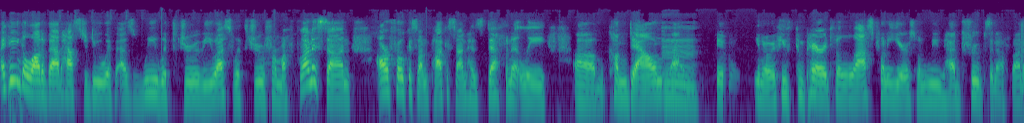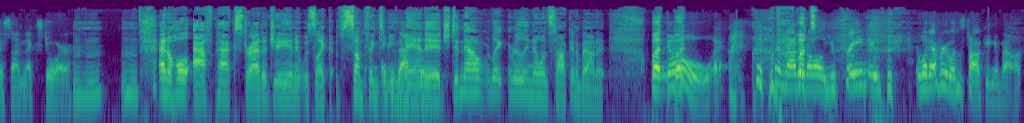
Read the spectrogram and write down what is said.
I think a lot of that has to do with as we withdrew, the US withdrew from Afghanistan, our focus on Pakistan has definitely um, come down. Mm. Uh, it, you know, if you compare it to the last 20 years when we had troops in Afghanistan next door. Mm-hmm. Mm-hmm. And a whole AfPak strategy, and it was like something to exactly. be managed. And now, like, really, no one's talking about it. But no, but, not but, at all. Ukraine is what everyone's talking about.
